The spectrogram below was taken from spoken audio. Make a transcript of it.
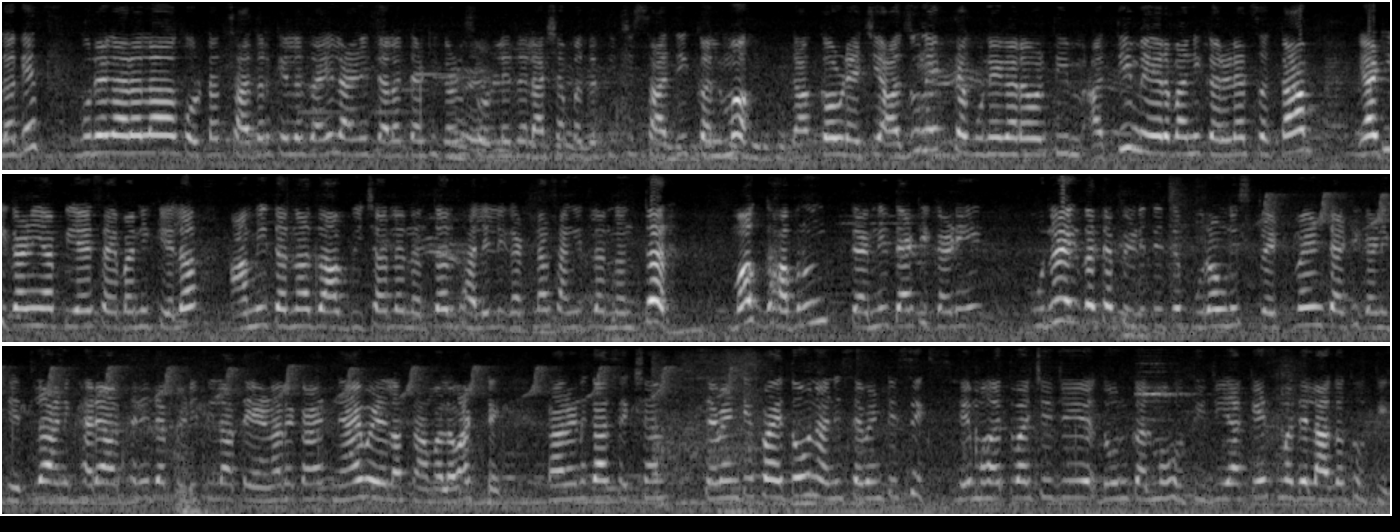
लगेच गुन्हेगाराला कोर्टात सादर केलं जाईल आणि त्याला त्या ठिकाणी सोडले जाईल. अशा पद्धतीची साधी कलमं दाखवण्याची अजून एक त्या गुन्हेगारावरती अति मेहरबानी करण्याचं काम या ठिकाणी या पी आय साहेबांनी केलं. आम्ही त्यांना जाब विचारल्यानंतर झालेली घटना सांगितल्यानंतर मग घाबरून त्यांनी त्या ठिकाणी पुन्हा एकदा त्या पीडितेचे पुरवणी स्टेटमेंट त्या ठिकाणी घेतलं आणि खऱ्या अर्थाने त्या पीडितीला आता येणाऱ्या काळात न्याय मिळेल असं आम्हाला वाटते कारण का सेक्शन सेवन्टी फाय दोन आणि सेवन्टी सिक्स हे महत्त्वाची जी दोन कलमं होती जी या केसमध्ये लागत होती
